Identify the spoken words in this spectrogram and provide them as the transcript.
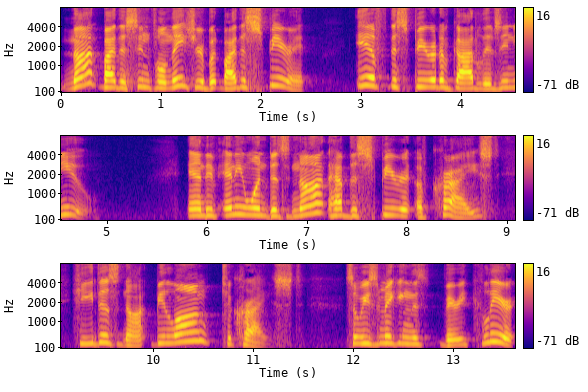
not by the sinful nature, but by the Spirit, if the Spirit of God lives in you. And if anyone does not have the Spirit of Christ, he does not belong to Christ. So he's making this very clear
